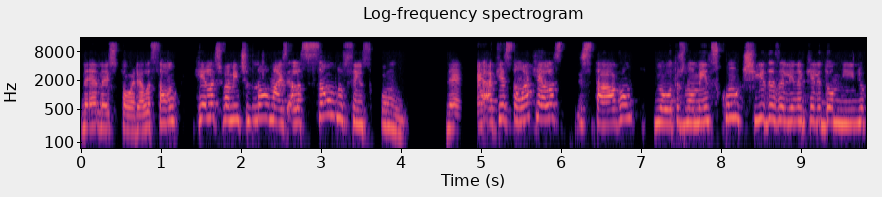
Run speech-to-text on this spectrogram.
né, na história, elas são relativamente normais, elas são do senso comum. Né? A questão é que elas estavam, em outros momentos, contidas ali naquele domínio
